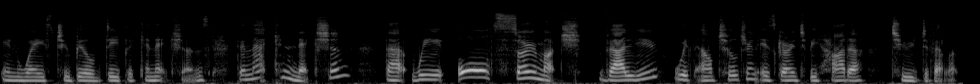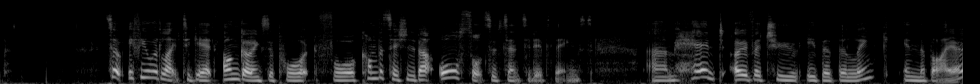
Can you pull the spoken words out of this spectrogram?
in ways to build deeper connections, then that connection that we all so much value with our children is going to be harder to develop. So, if you would like to get ongoing support for conversations about all sorts of sensitive things, um, head over to either the link in the bio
